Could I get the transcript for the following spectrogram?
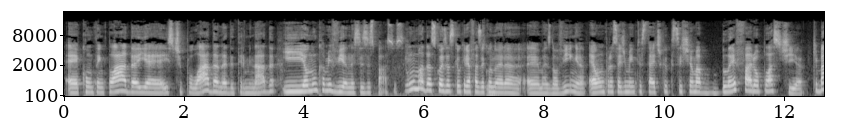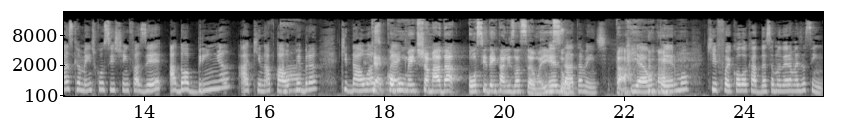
é contemplada e é estipulada, né, determinada. E eu nunca me via nesses espaços. Uma das coisas que eu queria fazer Sim. quando eu era é, mais novinha é um procedimento estético que se chama blefaroplastia, que basicamente consiste em fazer a dobrinha aqui na pálpebra ah. que dá o aspecto... Que é comumente chamada ocidentalização, é isso? Exatamente. Tá. E é um termo que foi colocado dessa maneira, mas assim,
